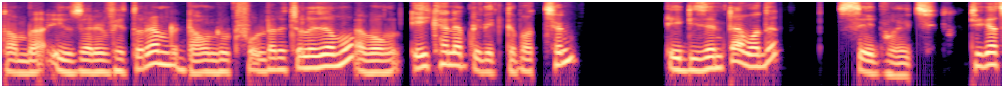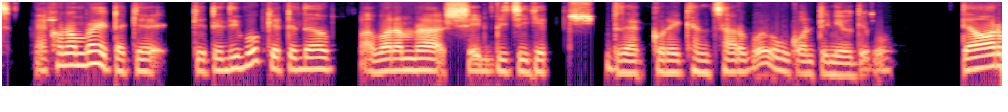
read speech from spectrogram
তো আমরা ইউজারের ভেতরে আমরা ডাউনলোড ফোল্ডারে চলে যাব এবং এইখানে আপনি দেখতে পাচ্ছেন এই ডিজাইনটা আমাদের সেভ হয়েছে। ঠিক আছে? এখন আমরা এটাকে কেটে দিব। কেটে দেওয়া, আবার আমরা সেই বিচিকে ড্র্যাগ করে এখানে ছাড়বো এবং কন্টিনিউ দেব। দেওয়ার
